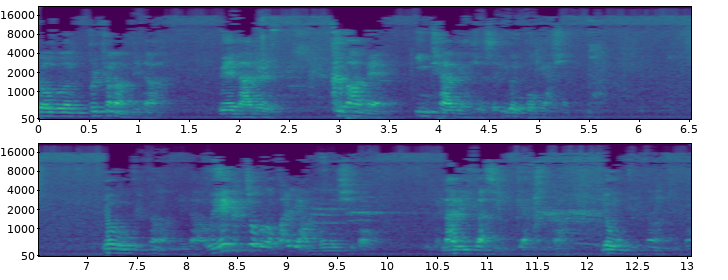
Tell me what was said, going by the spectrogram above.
여러분 불평합니다. 왜 나를 그 밤에 잉태하게 하셔서 이걸 보게 하셨는가? 여러분 불평합니다. 왜 그쪽으로 빨리 안 보내시고 나를 이 가서 있게 하신가? 여러분 불평합니다.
